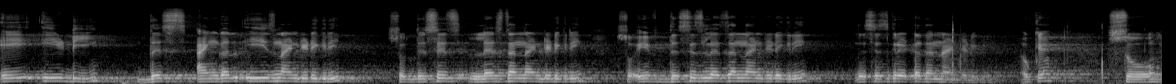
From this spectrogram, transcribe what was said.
AED this angle E is 90 degree. So this is less than 90 degree. So if this is less than 90 degree this is greater than 90 degree. Okay? So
